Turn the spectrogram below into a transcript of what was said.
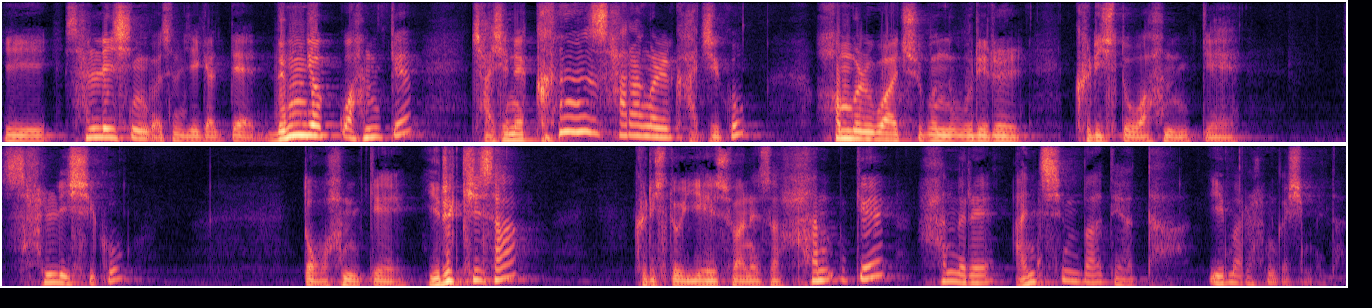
이 살리신 것을 얘기할 때 능력과 함께 자신의 큰 사랑을 가지고 허물과 죽은 우리를 그리스도와 함께 살리시고 또 함께 일으키사 그리스도 예수 안에서 함께 하늘에 안침바 되었다. 이 말을 한 것입니다.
